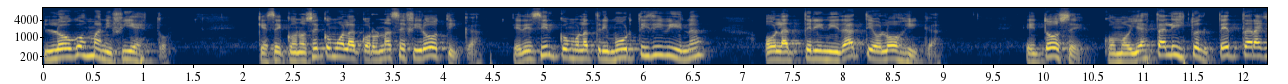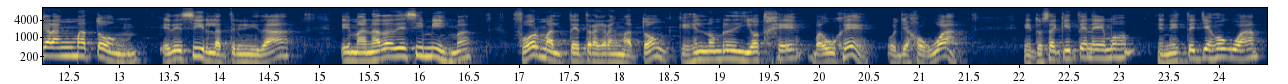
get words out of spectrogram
logos manifiestos, que se conoce como la corona sefirótica, es decir, como la trimurtis divina o la trinidad teológica. Entonces, como ya está listo el tetragrammatón, es decir, la Trinidad emanada de sí misma, forma el tetragrammatón, que es el nombre de Yod-He, o Jehová. Entonces aquí tenemos en este Jehová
